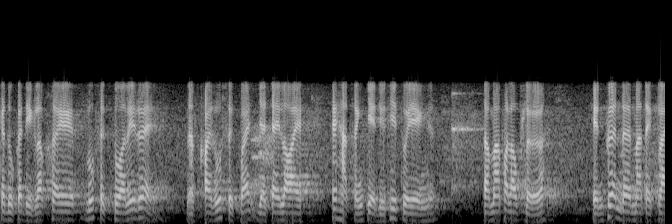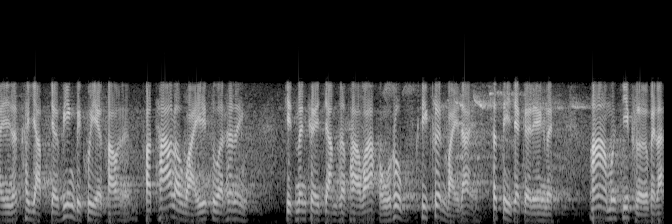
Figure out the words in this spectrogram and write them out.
กระดุกกระดิกเราเคยรู้สึกตัวเรื่อยๆนะคอยรู้สึกไว้อย่าใจลอยให้หัดสังเกตอยู่ที่ตัวเองเนี่ย ต่อมาพอเราเผลอ เห็นเพื่อนเดินมาแต่ไกลนะขยับจะวิ่งไปคุยกับเขานะพอเท้าเราไหวตัวท่านเองจิตมันเคยจำสภาวะของรูปที่เคลื่อนไหวได้ สติจะเกิดเองเลยอ้าวเมื่อกี้เผลอไปละ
